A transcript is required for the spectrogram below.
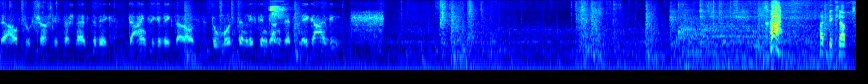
Der Aufzugsschacht ist der schnellste Weg. Der einzige Weg daraus. Du musst den Lift in Gang setzen, egal wie. Ha! Hat geklappt.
